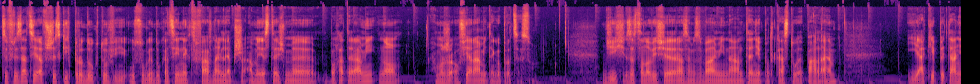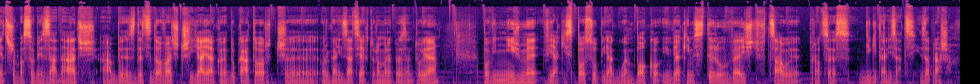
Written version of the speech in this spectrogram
Cyfryzacja wszystkich produktów i usług edukacyjnych trwa w najlepsze, a my jesteśmy bohaterami, no, a może ofiarami tego procesu. Dziś zastanowię się razem z Wami na antenie podcastu Epale, jakie pytanie trzeba sobie zadać, aby zdecydować, czy ja jako edukator, czy organizacja, którą reprezentuję, powinniśmy w jaki sposób, jak głęboko i w jakim stylu wejść w cały proces digitalizacji. Zapraszam.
